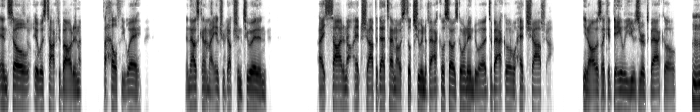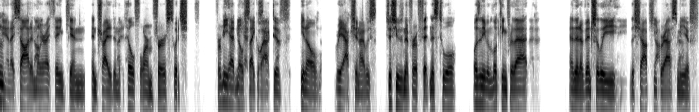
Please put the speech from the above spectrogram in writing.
and so it was talked about in a healthy way and that was kind of my introduction to it. And I saw it in a head shop at that time. I was still chewing tobacco, so I was going into a tobacco head shop. You know, I was like a daily user of tobacco, mm-hmm. and I saw it in there. I think and and tried it in the pill form first, which for me had no psychoactive, you know, reaction. I was just using it for a fitness tool. wasn't even looking for that. And then eventually, the shopkeeper asked me if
